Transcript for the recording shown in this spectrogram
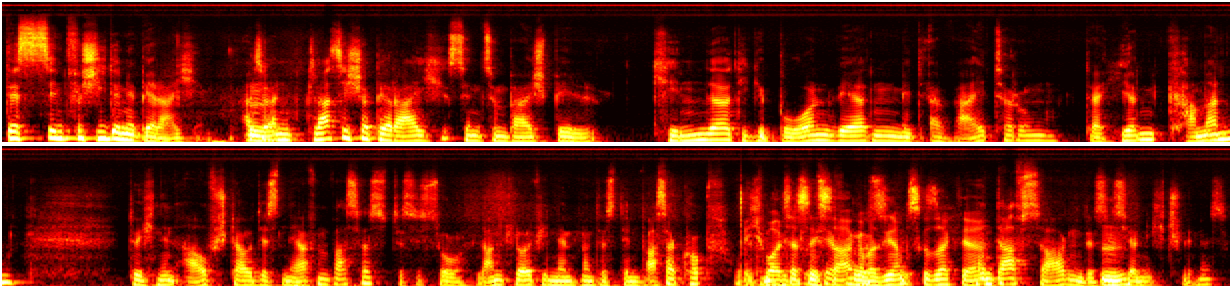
Das sind verschiedene Bereiche. Also mhm. ein klassischer Bereich sind zum Beispiel Kinder, die geboren werden mit Erweiterung der Hirnkammern. durch einen Aufstau des Nervenwassers. Das ist so landläufig, nennt man das den Wasserkopf. Ich wollte es nicht sagen, aber Sie haben es gesagt, ja. Man darf sagen, das mhm. ist ja nichts Schlimmes.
